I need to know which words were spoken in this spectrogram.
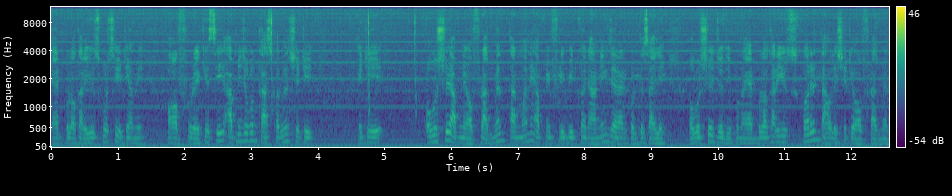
অ্যাড ব্লকার ইউজ করছি, এটি আমি অফ রেখেছি। আপনি যখন কাজ করবেন, সেটি, এটি অবশ্যই আপনি অফ রাখবেন। তার মানে আপনি ফ্রি বিটকয়েন আর্নিং জেনারেট করতে চাইলে অবশ্যই যদি কোনো অ্যাড ব্লকার ইউজ করেন, তাহলে সেটি অফ রাখবেন।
